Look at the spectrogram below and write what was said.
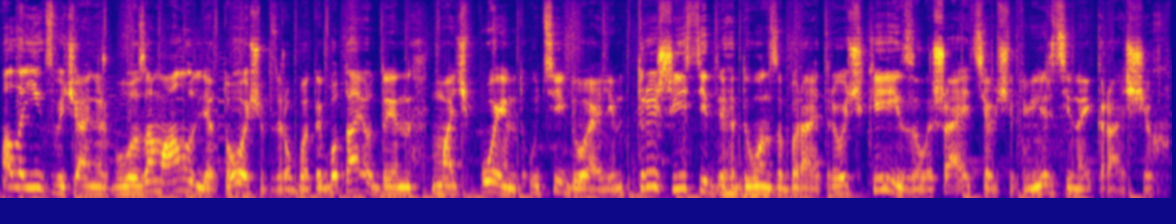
але їх, звичайно ж, було замало для того, щоб зробити бодай один матчпоінт у цій дуелі. 3-6 і Гедеон забирає три очки і залишається в четвірці найкращих.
